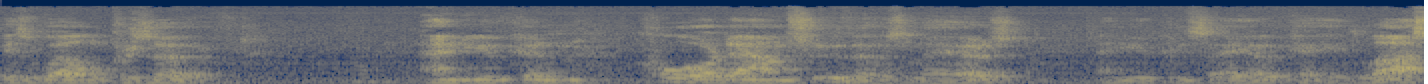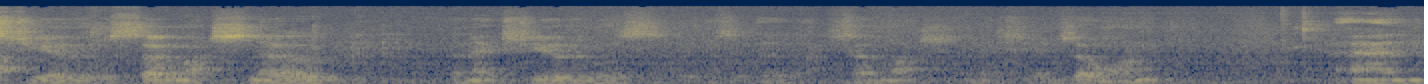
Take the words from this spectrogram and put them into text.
is well preserved. And you can core down through those layers and you can say, okay, last year there was so much snow, the next year there was so much, next year, and so on. And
